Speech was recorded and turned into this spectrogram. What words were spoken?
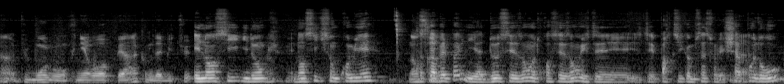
Hein, et puis bon, ils vont finir européen comme d'habitude. Et Nancy, dis donc. Et Nancy qui sont premiers Nancy, Ça te rappelle pas, il y a deux saisons ou trois saisons, ils étaient, ils étaient partis comme ça sur les chapeaux de roue.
